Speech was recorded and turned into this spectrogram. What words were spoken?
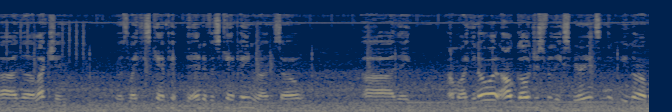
uh, the election, it was like his campaign, the end of his campaign run. So uh, they I'm like, you know what? I'll go just for the experience. And then, you know,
